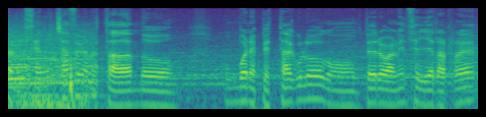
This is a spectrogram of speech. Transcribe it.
Ah, Luciano Hichazo que nos está dando un buen espectáculo con Pedro Valencia y Gerard Red.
